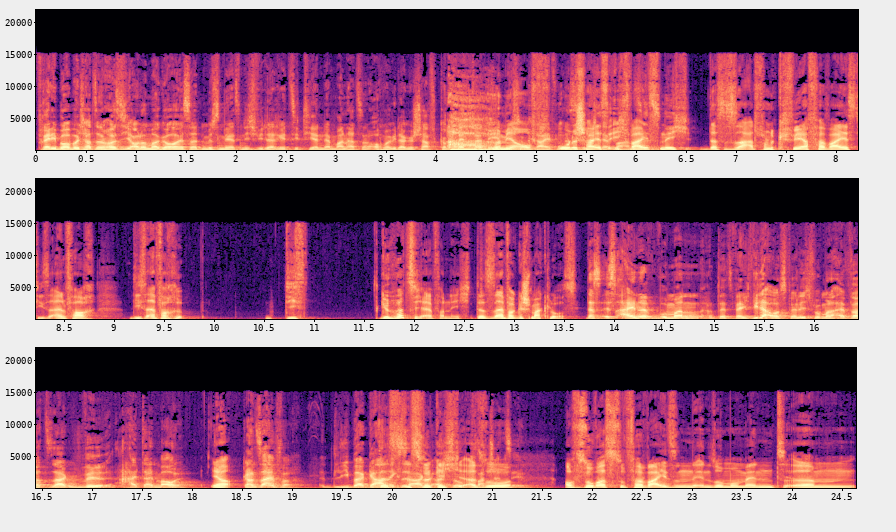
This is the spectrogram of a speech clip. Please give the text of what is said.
Freddy Bobic hat dann heute sich auch nochmal geäußert, müssen wir jetzt nicht wieder rezitieren. Der Mann hat es dann auch mal wieder geschafft, komplett Ah, daneben hör mir zu auf. greifen. Ohne Scheiß, ich weiß nicht, das ist eine Art von Querverweis, die ist einfach, die ist einfach, die ist, gehört sich einfach nicht. Das ist einfach geschmacklos. Das ist eine, wo man, und jetzt werde ich wieder ausfällig, wo man einfach sagen will, halt dein Maul. Ja. Ganz einfach. Lieber gar Das nichts ist sagen, wirklich, als so also, erzählen. auf sowas zu verweisen in so einem Moment, ähm,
